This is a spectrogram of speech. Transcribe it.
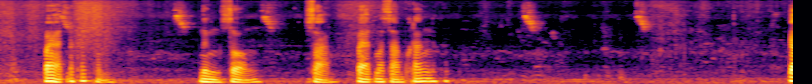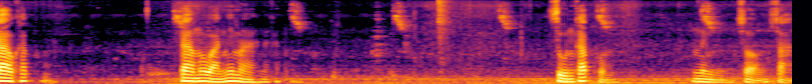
8 นะครับผม 1 2 3 8 มา 3 ครั้งนะครับ 9 ครับ 9 เมื่อวานไม่มานะครับ ศูนย์ครับผมหนึ่งสองสาม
